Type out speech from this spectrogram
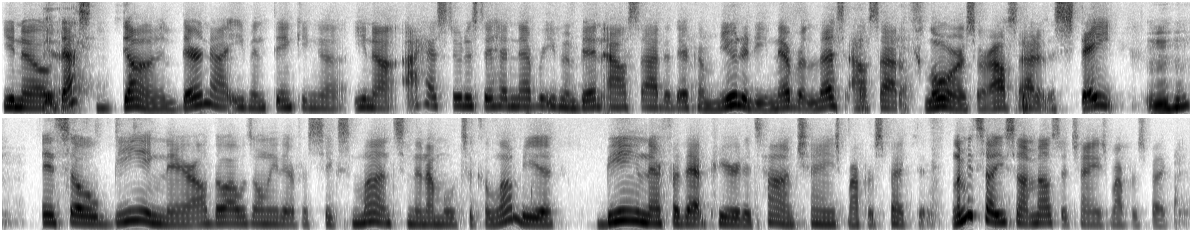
You know, Yeah. that's done. They're not even thinking of, you know, I had students that had never even been outside of their community, never less outside of Florence or outside of the state. Mm-hmm. And so being there, although I was only there for six months and then I moved to Columbia, being there for that period of time changed my perspective. Let me tell you something else that changed my perspective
